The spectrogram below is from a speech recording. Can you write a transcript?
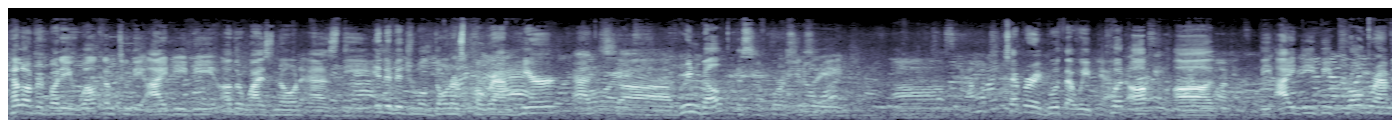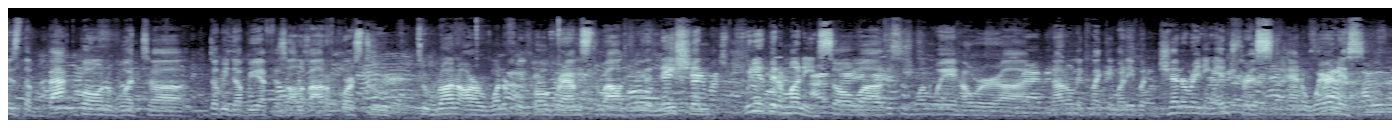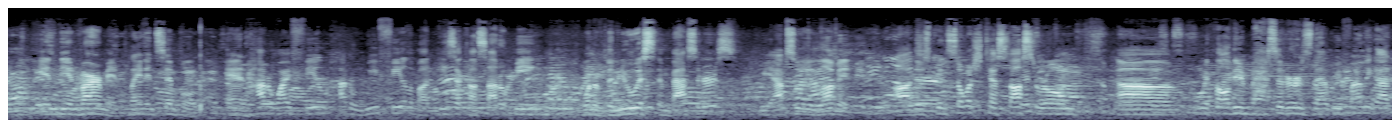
Hello everybody, welcome to the IDP, otherwise known as the Individual Donors Program here at uh, Greenbelt. This of course is a temporary booth that we put up. Uh, the IDP program is the backbone of what uh, WWF is all about. Of course, to, to run our wonderful programs throughout the nation, we need a bit of money. So uh, this is one way how we're uh, not only collecting money, but generating interest and awareness in the environment, plain and simple. And how do I feel, how do we feel about Iza Calzado being one of the newest ambassadors? We absolutely love it. Uh, there's been so much testosterone uh, with all the ambassadors that we finally got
